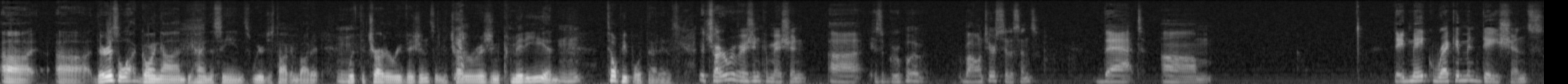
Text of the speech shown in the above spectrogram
Uh, uh, there is a lot going on behind the scenes. We were just talking about it Mhm. with the charter revisions and the charter Yeah. revision committee. And Mhm. tell people what that is. The Charter Revision Commission uh, is a group of volunteer citizens that um, they make recommendations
